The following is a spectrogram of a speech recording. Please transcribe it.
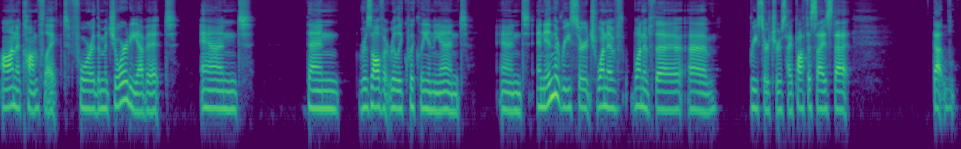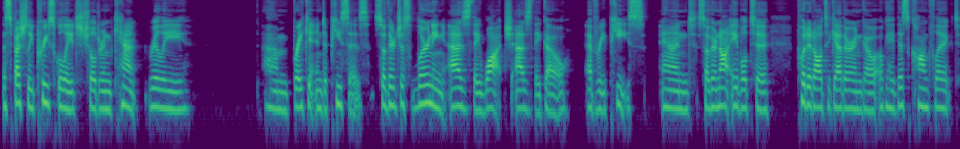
on a conflict for the majority of it and then resolve it really quickly in the end. And and in the research one of one of the um, researchers hypothesized that that especially preschool age children can't really um, break it into pieces. So they're just learning as they watch as they go every piece. And so they're not able to put it all together and go okay this conflict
